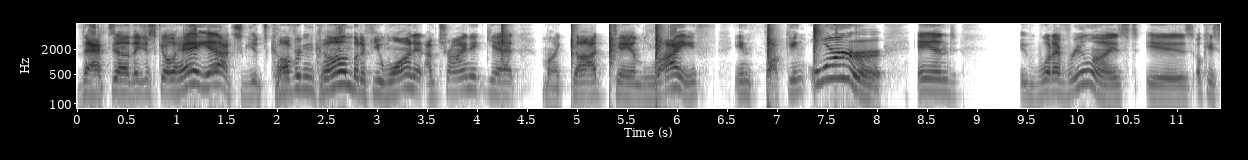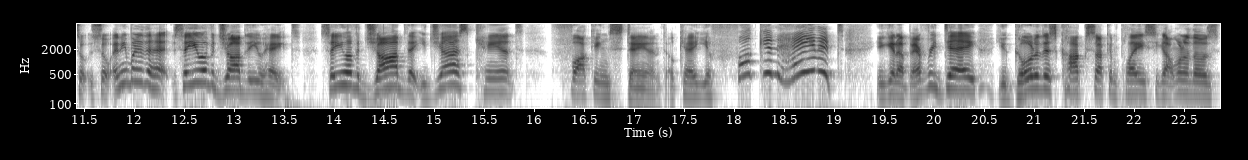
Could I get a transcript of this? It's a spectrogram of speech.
that uh, they just go, hey, yeah, it's, it's covered in cum, but if you want it, I'm trying to get my goddamn life in fucking order. And what I've realized is okay, so so anybody that ha- say you have a job that you hate, say you have a job that you just can't fucking stand, okay? You fucking hate it. You get up every day, you go to this cocksucking place, you got one of those,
